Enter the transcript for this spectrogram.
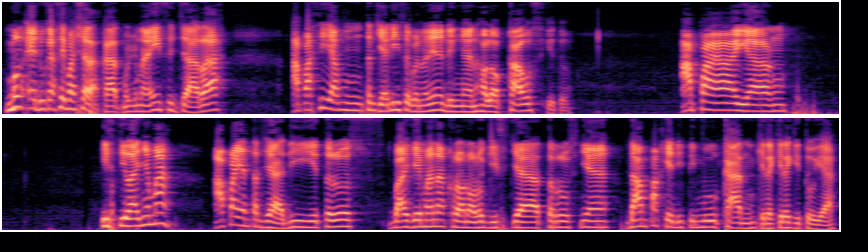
mengedukasi masyarakat mengenai sejarah apa sih yang terjadi sebenarnya dengan Holocaust gitu apa yang istilahnya mah apa yang terjadi terus bagaimana kronologisnya terusnya dampak yang ditimbulkan kira-kira gitu ya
